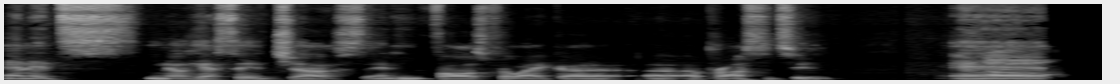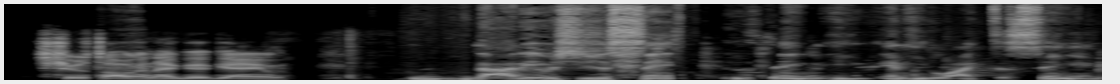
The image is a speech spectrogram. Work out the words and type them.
and it's you know he has to adjust, and he falls for like a a, a prostitute, and oh, she was talking that good game. not even she just sang the thing, and he and he liked the singing,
